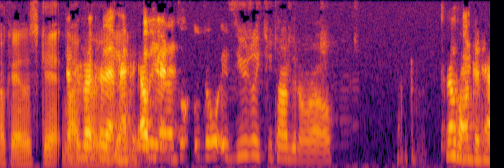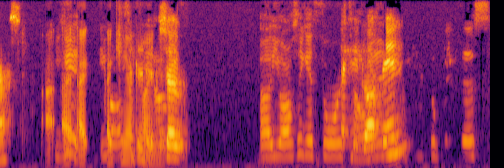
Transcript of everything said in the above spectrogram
Okay, let's get We have to vote for that again. method. Oh, Yeah, it's, it's, it's usually two times in a row. It's the haunted house. I, You I, I, I can't get find it. So, Uh, you also get Thor's Have you helmet. got in? This.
